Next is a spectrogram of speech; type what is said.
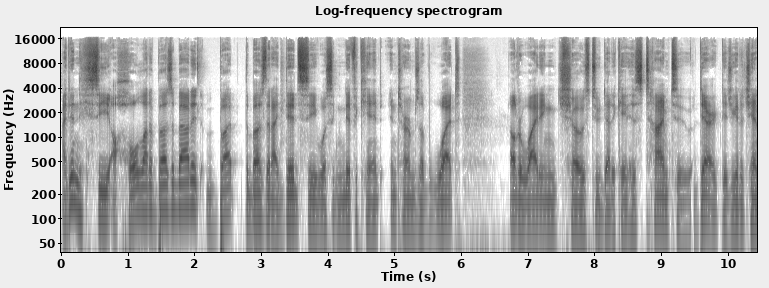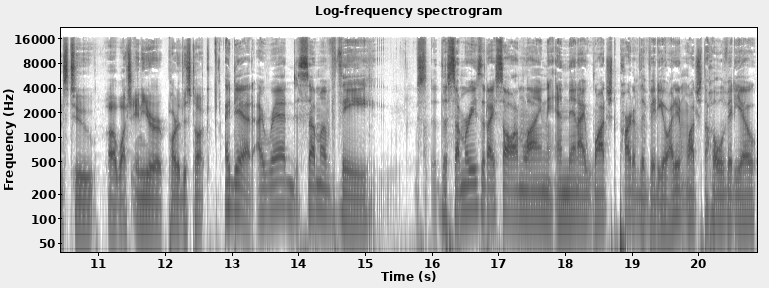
I didn't see a whole lot of buzz about it, but the buzz that I did see was significant in terms of what Elder Whiting chose to dedicate his time to. Derek, did you get a chance to uh, watch any or part of this talk? I did. I read some of the the summaries that I saw online, and then I watched part of the video. I didn't watch the whole video,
